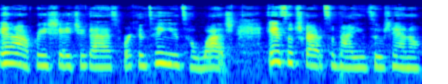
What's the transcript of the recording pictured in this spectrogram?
And I appreciate you guys for continuing to watch and subscribe to my YouTube channel.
